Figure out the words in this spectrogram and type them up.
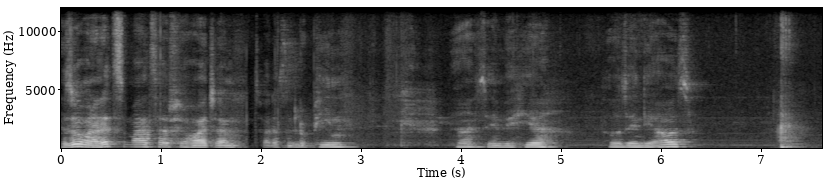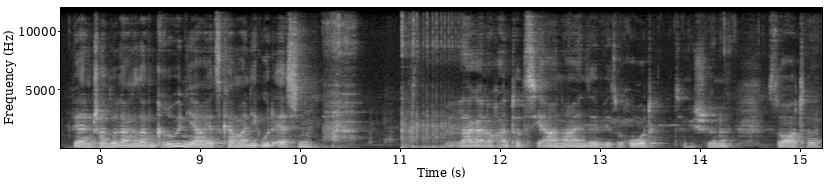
So, meine letzte Mahlzeit für heute. Das war das sind Lupinen. Ja, sehen wir hier. So sehen die aus. Werden schon so langsam grün. Ja, jetzt kann man die gut essen. Lagern auch Anthocyane ein, sehen wir so rot. Ziemlich schöne Sorte.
